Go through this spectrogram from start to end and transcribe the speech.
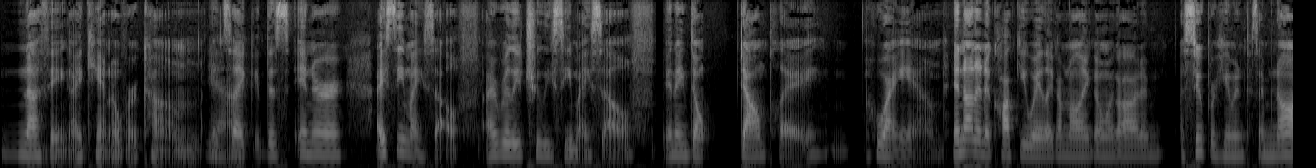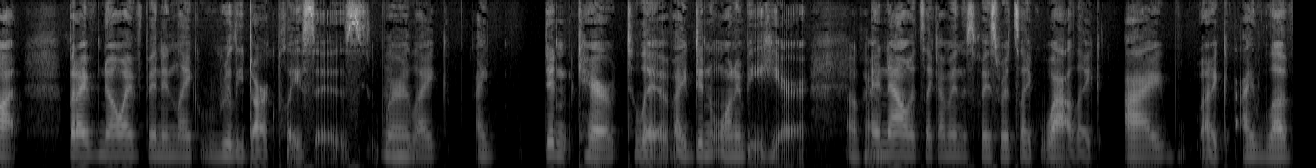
nothing I can't overcome. It's like this inner, I see myself. I really truly see myself. And I don't downplay who I am. And not in a cocky way. Like, I'm not like, oh my God, I'm a superhuman because I'm not. But I know I've been in like really dark places where mm-hmm. like I didn't care to live. I didn't want to be here. Okay. And now it's like I'm in this place where it's like, wow, like I like I love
